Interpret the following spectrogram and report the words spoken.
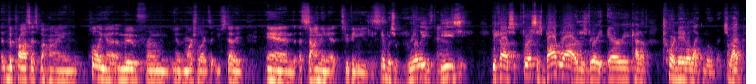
the process behind pulling a, a move from you know the martial arts that you studied and assigning it to these. It was really easy because, for instance, Bagua are these very airy kind of tornado-like movements, Uh-huh. right?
